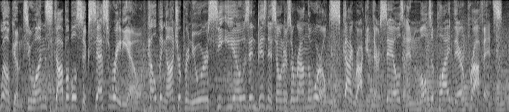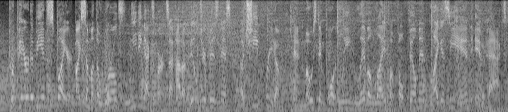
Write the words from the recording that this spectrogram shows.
Welcome to Unstoppable Success Radio, helping entrepreneurs, CEOs, and business owners around the world skyrocket their sales and multiply their profits. Prepare to be inspired by some of the world's leading experts on how to build your business, achieve freedom, and most importantly, live a life of fulfillment, legacy, and impact.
